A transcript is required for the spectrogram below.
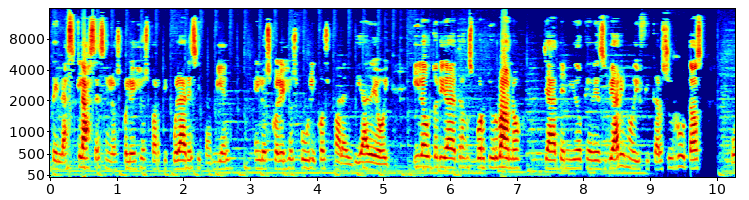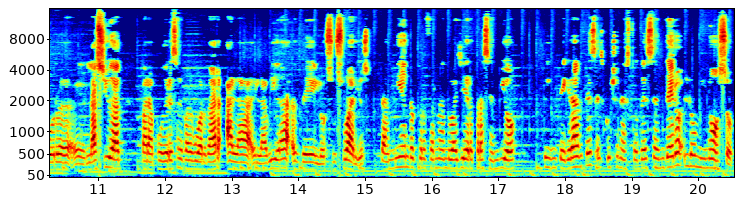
de las clases en los colegios particulares y también en los colegios públicos para el día de hoy. Y la Autoridad de Transporte Urbano ya ha tenido que desviar y modificar sus rutas por eh, la ciudad para poder salvaguardar a la, la, vida de los usuarios. También, doctor Fernando, ayer trascendió que integrantes, escuchen esto, de Sendero Luminoso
